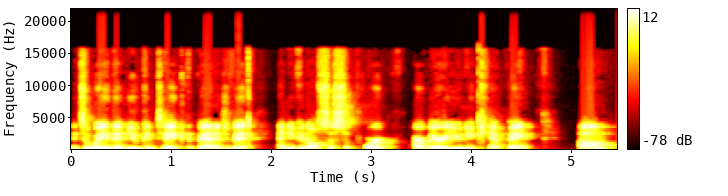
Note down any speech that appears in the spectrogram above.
It's a way that you can take advantage of it and you can also support our very unique campaign. Um,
